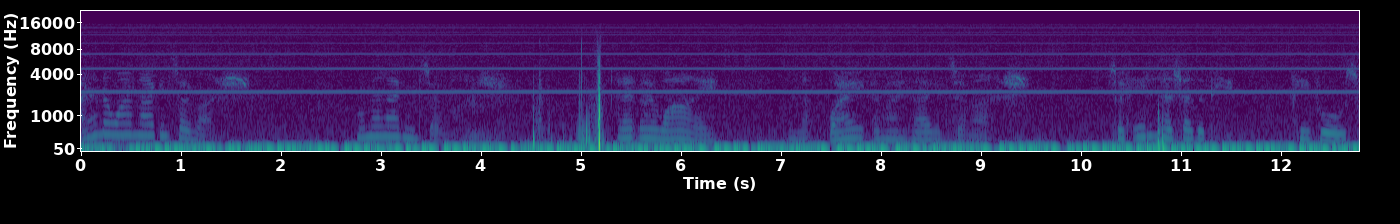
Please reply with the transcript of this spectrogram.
I don't know why I'm lagging so much. Why am I lagging so much? I don't know why. I'm la- why am I lagging so much? So other pe- people's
